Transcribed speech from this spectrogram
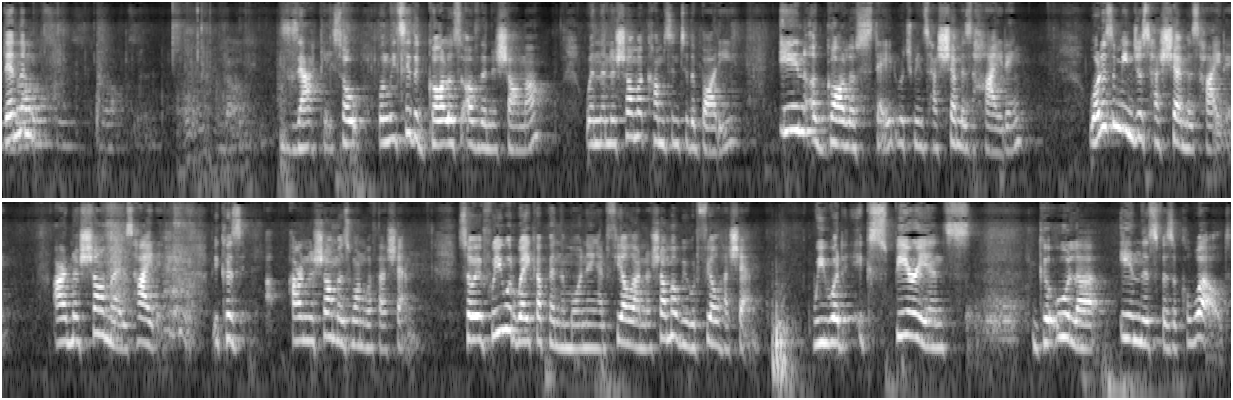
then the, Exactly. So when we say the galus of the neshama, when the neshama comes into the body in a galus state, which means Hashem is hiding, what does it mean just Hashem is hiding? Our neshama is hiding because our neshama is one with Hashem. So if we would wake up in the morning and feel our neshama, we would feel Hashem. We would experience geula in this physical world.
